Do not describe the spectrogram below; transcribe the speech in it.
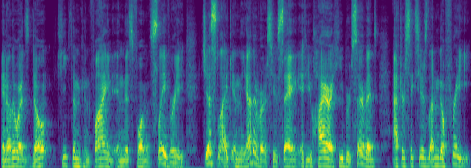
In other words, don't keep them confined in this form of slavery, just like in the other verse he's saying, if you hire a Hebrew servant, after six years let him go free.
